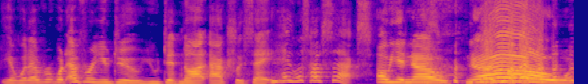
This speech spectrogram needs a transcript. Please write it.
Yeah, whatever whatever you do, you did not actually say, "Hey, let's have sex." Oh, you know, no.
